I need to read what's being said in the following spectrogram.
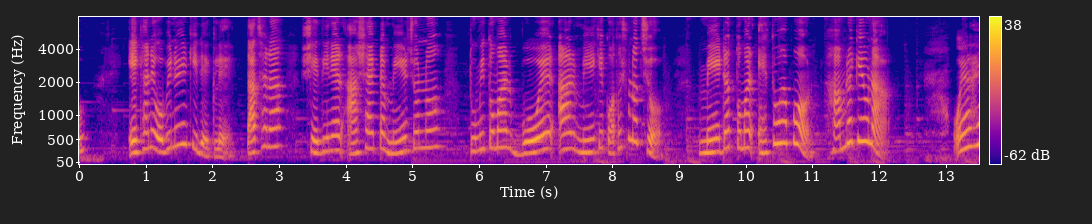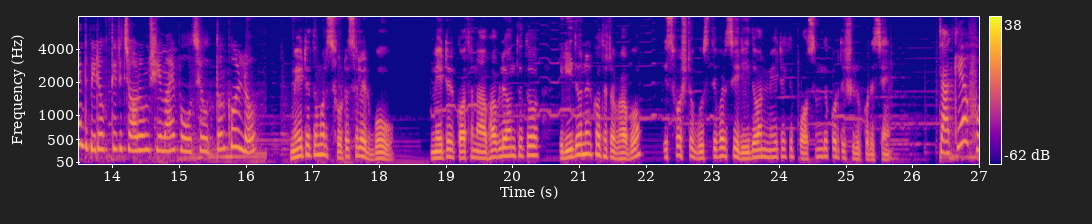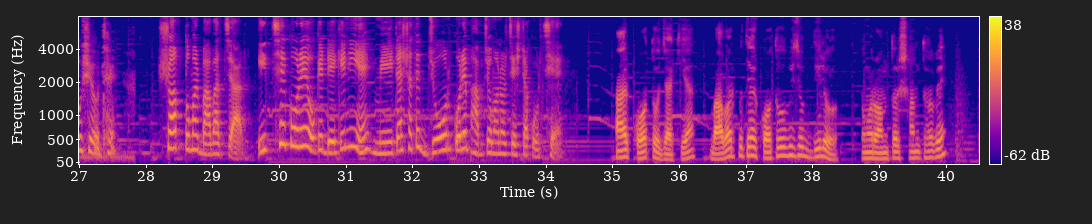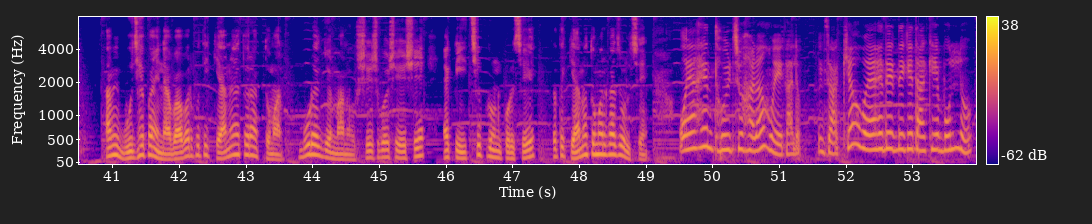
এখানে অভিনয়ের কি দেখলে? তাছাড়া সেদিনের আশা একটা মেয়ের জন্য তুমি তোমার বউয়ের আর মেয়েকে কথা শোনাচ্ছ? মেয়েটা তোমার এত আপন আমরা কেউ না। ওয়াহেদ বিরক্তির চরম সীমায় পৌঁছে উত্তর করল মেয়েটা তোমার ছোট ছেলের বউ। মেয়েটার কথা না ভাবলে অন্তত হৃদয়নের কথাটা ভাবো। স্পষ্ট বুঝতে পারছি হৃদয়ন মেয়েটাকে পছন্দ করতে শুরু করেছে। জাকিয়া ফুঁসে ওঠে। সব তোমার বাবার চার ইচ্ছে করে ওকে ডেকে নিয়ে মেয়েটার সাথে জোর করে ভাব জমানোর চেষ্টা করছে। আর কত জাকিয়া? বাবার প্রতি আর কত অভিযোগ দিল? তোমার অন্তর শান্ত হবে? আমি বুঝে পাই না বাবার প্রতি কেন এত রাগ তোমার? বুড়ো একজন মানুষ শেষ বয়সে এসে একটা ইচ্ছে পূরণ করেছে তাতে কেন তোমার গা জ্বলছে? ওয়াহেদ ধৈর্যহারা হয়ে গেল। জাকিয়া ওয়াহেদের দিকে তাকিয়ে বলল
